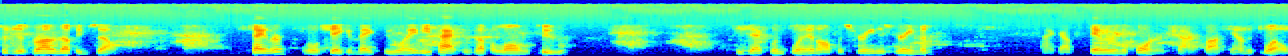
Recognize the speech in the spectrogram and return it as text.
So just brought it up himself. Taylor will shake and bake through lane. He passes up a long two. To Declan Flynn. Off the screen is Greenman. Back out to Taylor in the corner. Shot clock down to 12.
